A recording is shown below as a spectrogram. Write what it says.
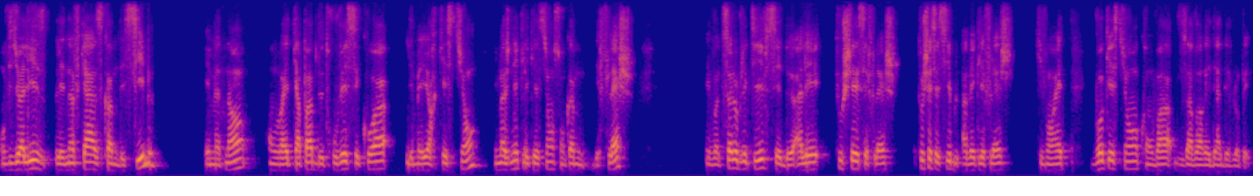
On visualise les neuf cases comme des cibles. Et maintenant, on va être capable de trouver c'est quoi les meilleures questions. Imaginez que les questions sont comme des flèches. Et votre seul objectif, c'est d'aller toucher ces flèches, toucher ces cibles avec les flèches qui vont être vos questions qu'on va vous avoir aidé à développer.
